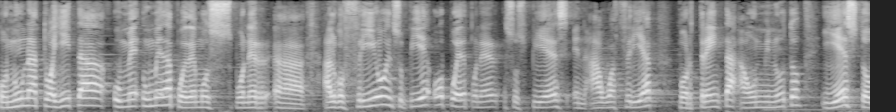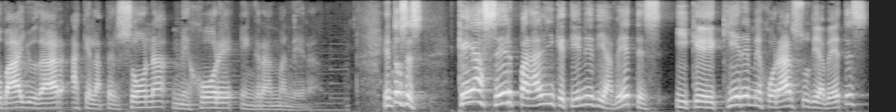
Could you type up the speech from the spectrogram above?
con una toallita húmeda podemos poner ah, algo frío en su pie o puede poner sus pies en agua fría por 30 a un minuto y esto va a ayudar a que la persona mejore en gran manera. Entonces, ¿qué hacer para alguien que tiene diabetes y que quiere mejorar su diabetes?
